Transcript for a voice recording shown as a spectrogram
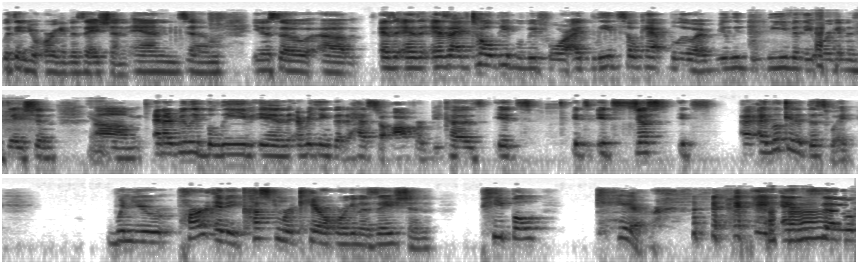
within your organization. And, um, you know, so, um, as, as, as I've told people before, I bleed SOCAP Blue. I really believe in the organization. yeah. um, and I really believe in everything that it has to offer because it's, it's, it's just, it's, I, I look at it this way. When you're part of a customer care organization, people care. and so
